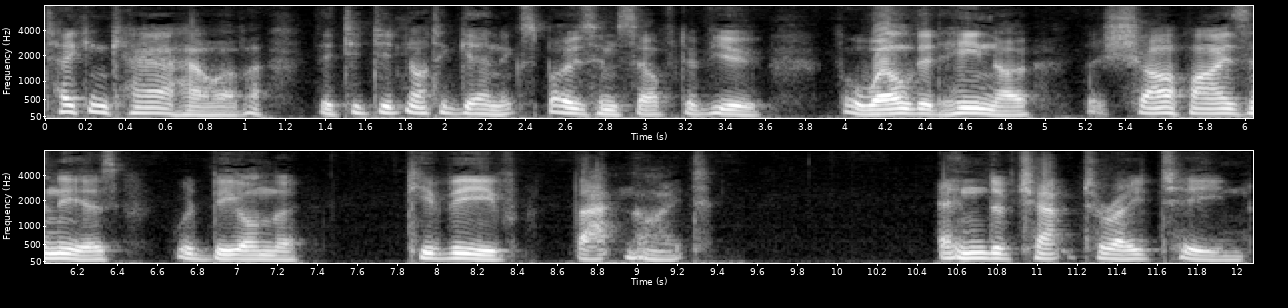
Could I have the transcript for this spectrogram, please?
taking care, however, that he did not again expose himself to view, for well did he know that sharp eyes and ears would be on the qui vive that night. CHAPTER XIX.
